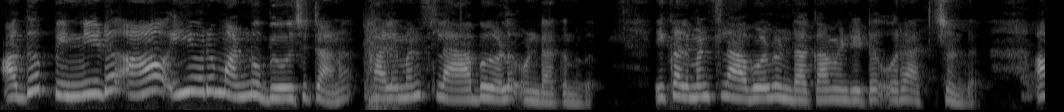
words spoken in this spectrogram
അത് പിന്നീട് ആ ഈ ഒരു മണ്ണ് ഉപയോഗിച്ചിട്ടാണ് കളിമൺ സ്ലാബുകൾ ഉണ്ടാക്കുന്നത്. ഈ കളിമൺ സ്ലാബുകൾ ഉണ്ടാക്കാൻ വേണ്ടിയിട്ട് ഒരു അച്ചുണ്ട്. ആ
